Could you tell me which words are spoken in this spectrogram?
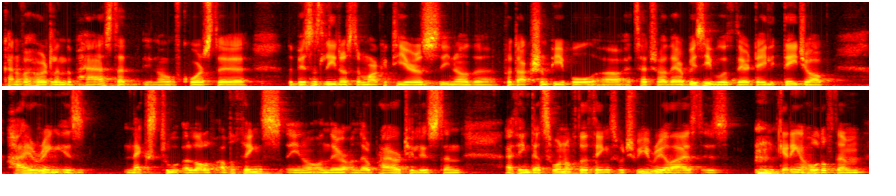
kind of a hurdle in the past. That you know, of course, the the business leaders, the marketeers, you know, the production people, uh, etc. They're busy with their day job. Hiring is next to a lot of other things, you know, on their on their priority list. And I think that's one of the things which we realized is getting a hold of them,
